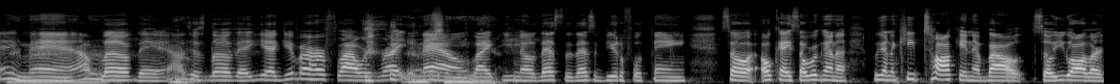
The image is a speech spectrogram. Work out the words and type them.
Amen. I love that. I just love that. Yeah, give her her flowers right now. Like you know, that's a, that's a beautiful thing. So okay, so we're gonna we're gonna keep talking about. So you all are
